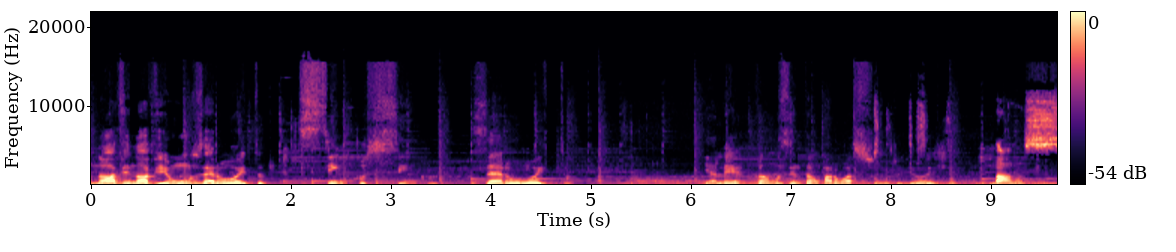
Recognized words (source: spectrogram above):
99108 5508. E Ale, vamos então para o assunto de hoje? Vamos.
